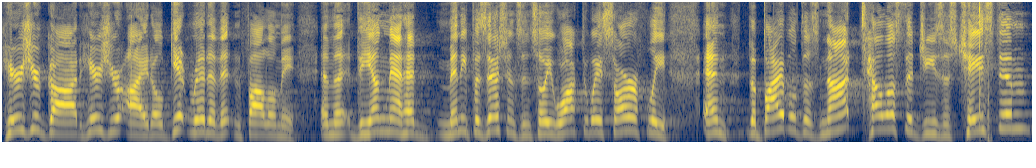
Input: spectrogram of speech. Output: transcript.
Here's your God, here's your idol, get rid of it and follow me. And the, the young man had many possessions, and so he walked away sorrowfully. And the Bible does not tell us that Jesus chased him,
